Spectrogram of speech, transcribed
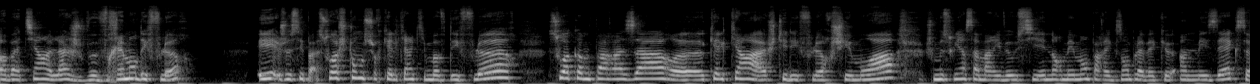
Oh bah tiens, là je veux vraiment des fleurs. Et je sais pas, soit je tombe sur quelqu'un qui m'offre des fleurs, soit comme par hasard, quelqu'un a acheté des fleurs chez moi. Je me souviens, ça m'arrivait aussi énormément, par exemple, avec un de mes ex.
